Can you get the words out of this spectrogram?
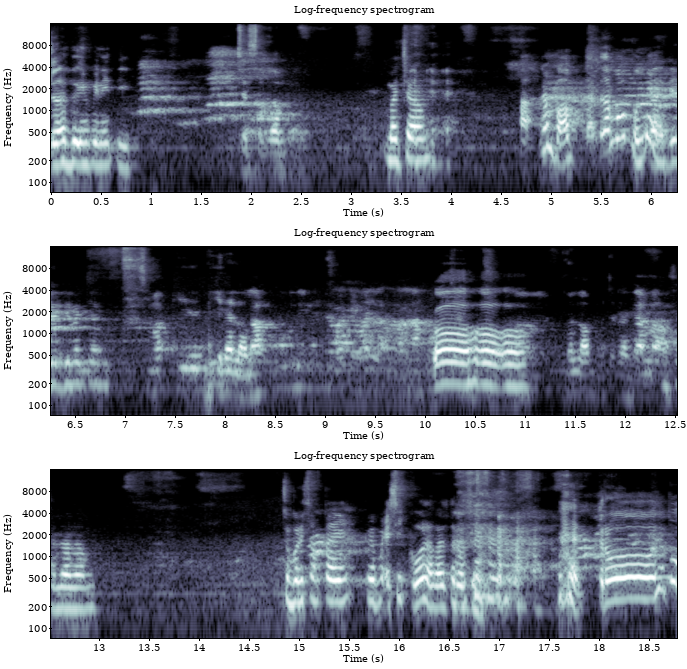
Telaga Infinity. Macam sebab Macam Ah, nampak apa? Tak nampak apa kan? dia, dia macam semakin Makin dalam ni semakin malam Oh, oh, oh. Dalam macam dalam Asal dalam. So boleh sampai ke Mexico lah kalau terus. terus apa?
